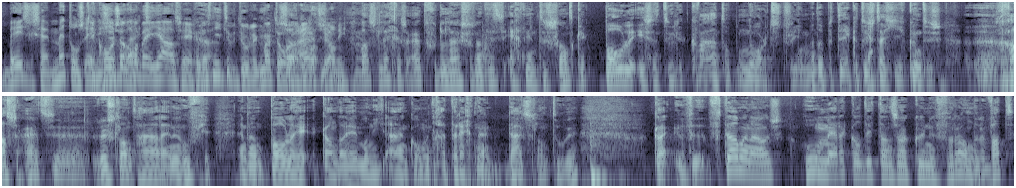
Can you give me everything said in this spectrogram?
bezig zijn met ons Ik hoor ze energiebeleid. allebei ja zeggen. Dat is niet de bedoeling, maar toch. Sorry, Bas, leg eens uit voor de luisteraar, dat is echt interessant. Kijk, Polen is natuurlijk kwaad op Nord Stream. hè. Dat betekent dus dat je, je kunt dus eh, gas uit eh, Rusland halen... en dan hoef je... en dan Polen he- kan daar helemaal niet aankomen. Het gaat terecht naar Duitsland toe, hè. Kan, vertel me nou eens hoe Merkel dit dan zou kunnen veranderen. Wat,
